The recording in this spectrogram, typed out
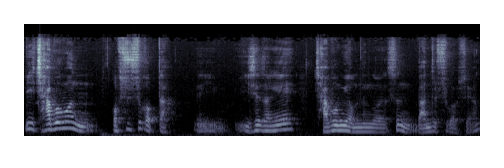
이 잡음은 없을 수가 없다. 이, 이 세상에 잡음이 없는 것은 만들 수가 없어요.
